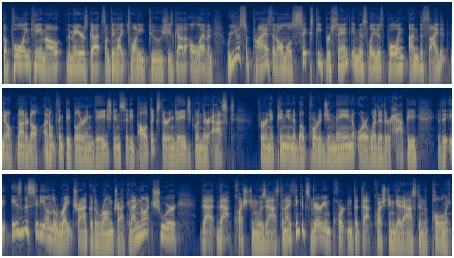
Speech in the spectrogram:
The polling came out. The mayor's got something like 22. She's got 11. Were you surprised that almost 60% in this latest polling undecided? No, not at all. I don't think people are engaged in city politics. They're engaged when they're asked for an opinion about Portage and Main or whether they're happy. Is the city on the right track or the wrong track? And I'm not sure that that question was asked. And I think it's very important that that question get asked in the polling.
